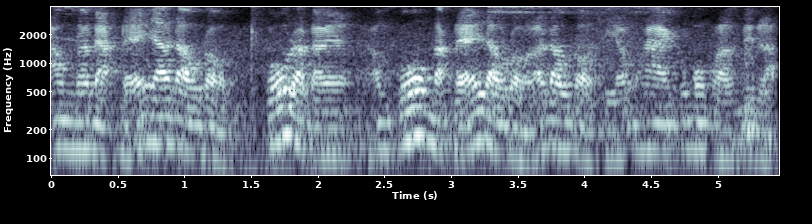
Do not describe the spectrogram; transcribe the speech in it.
ông đã đặt để ở đâu rồi? Cố đặt để ông cố đặt để ở đâu rồi? Ở đâu rồi thì ông hai cũng một phần đi làm.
